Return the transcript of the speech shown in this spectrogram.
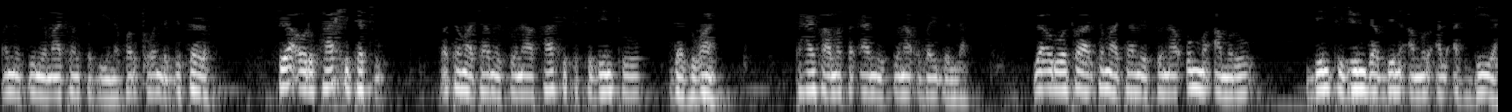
Wannan su ne matan sa biyu na farko wanda duk sun rasu. Sai ya auri fashitatu wata mata mai suna fashitatu bintu gazwan. Ta haifa masa ɗa mai suna ubaidullah. Ya auri wata mata mai suna ummu amru bintu jundab bin amr al-asdiya.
